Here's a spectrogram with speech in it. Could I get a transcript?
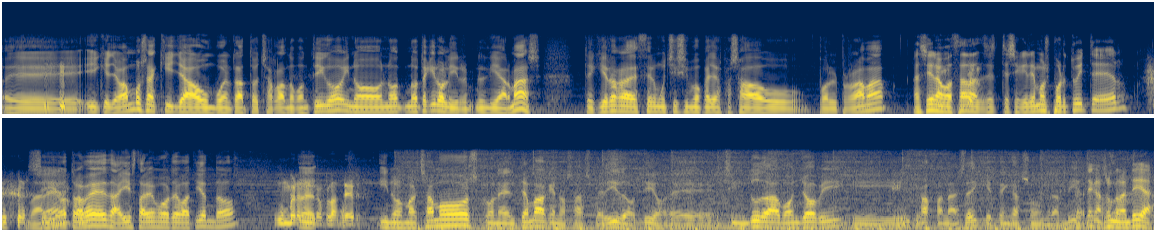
eh, y que llevamos aquí ya un buen rato charlando contigo y no, no, no te quiero li- liar más. Te quiero agradecer muchísimo que hayas pasado por el programa. Ha sido una gozada. Te, te seguiremos por Twitter. ¿vale? Sí, otra vez, ahí estaremos debatiendo. Un verdadero placer. Y nos marchamos con el tema que nos has pedido, tío. Eh, sin duda, Bon Jovi y Have a Nice Day. Que tengas un gran día. Que tengas un gran día.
